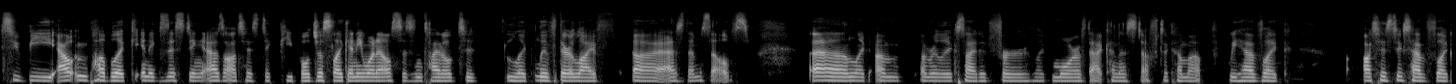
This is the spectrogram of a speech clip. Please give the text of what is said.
to be out in public and existing as autistic people just like anyone else is entitled to like live their life uh, as themselves. Uh, like i'm i'm really excited for like more of that kind of stuff to come up. We have like autistics have like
